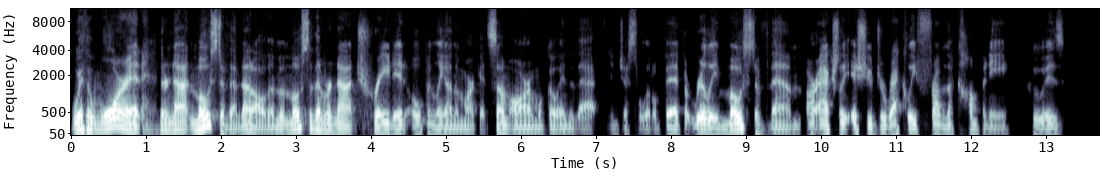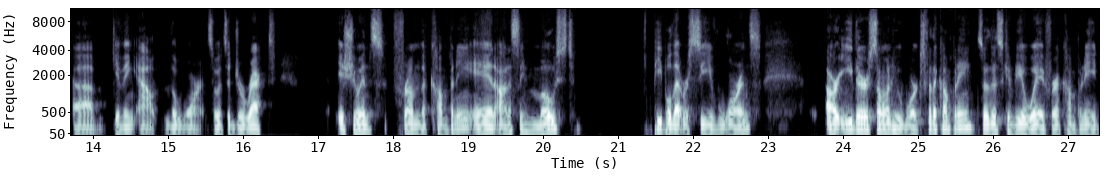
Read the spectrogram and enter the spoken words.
with a warrant they're not most of them not all of them but most of them are not traded openly on the market some are and we'll go into that in just a little bit but really most of them are actually issued directly from the company who is uh, giving out the warrant. So it's a direct issuance from the company. And honestly, most people that receive warrants are either someone who works for the company. So this could be a way for a company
